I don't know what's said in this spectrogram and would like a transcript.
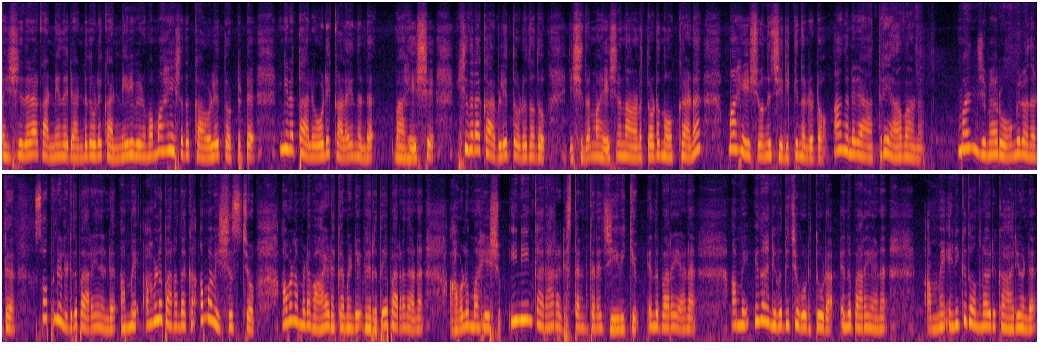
ഇഷിതയുടെ കണ്ണീർ രണ്ട് തുള്ളി കണ്ണീര് വീഴുമ്പോൾ മഹേഷ് അത് കവിളിൽ തൊട്ടിട്ട് ഇങ്ങനെ തലോടി കളയുന്നുണ്ട്. മഹേഷ് ഇഷിതയുടെ കവിളിൽ തൊടുന്നതും ഇഷിത മഹേഷിനെ നാണത്തോടെ നോക്കുകയാണ്. മഹേഷ് ഒന്ന് ചിരിക്കുന്നുണ്ട് കേട്ടോ. അങ്ങനെ രാത്രി ആവാണ് മഞ്ജിമ റൂമിൽ വന്നിട്ട് സ്വപ്നയുടെ അടുത്ത് പറയുന്നുണ്ട് അമ്മേ അവൾ പറഞ്ഞതൊക്കെ അമ്മ വിശ്വസിച്ചോ? അവൾ നമ്മുടെ വായെടുക്കാൻ വേണ്ടി വെറുതെ പറഞ്ഞതാണ്. അവളും മഹേഷും ഇനിയും കരാർ അടിസ്ഥാനത്തിൽ തന്നെ ജീവിക്കും എന്ന് പറയാണ്. അമ്മേ ഇത് അനുവദിച്ചു കൊടുത്തൂടാ എന്ന് പറയാണ്. അമ്മ എനിക്ക് തോന്നുന്ന ഒരു കാര്യമുണ്ട്.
